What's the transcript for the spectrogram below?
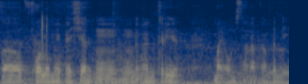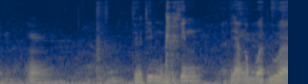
uh, follow my passion Hmm, dengan create my own startup company gitu. Hmm. Jadi mungkin yang ngebuat gue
